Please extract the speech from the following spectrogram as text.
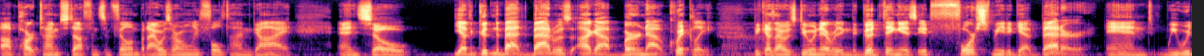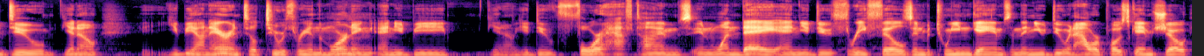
uh, part time stuff and some film, but I was our only full time guy, and so yeah, the good and the bad. The bad was I got burned out quickly. Uh-huh. Because I was doing everything. The good thing is it forced me to get better. And we would do, you know, you'd be on air until two or three in the morning and you'd be you know, you do four half times in one day and you do three fills in between games and then you do an hour post game show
